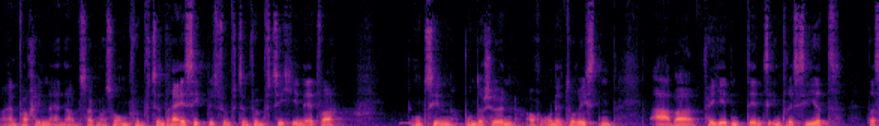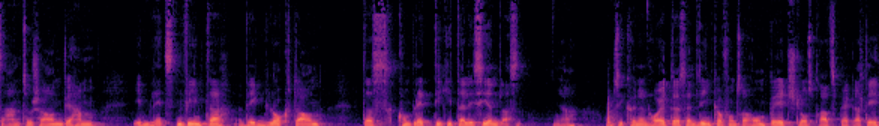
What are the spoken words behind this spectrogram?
einfach in einer, sag mal so, um 1530 bis 1550 in etwa und sind wunderschön, auch ohne Touristen. Aber für jeden, den es interessiert, das anzuschauen, wir haben im letzten Winter wegen Lockdown das komplett digitalisieren lassen. Ja, und Sie können heute, da ist ein Link auf unserer Homepage, schlosstratsberg.at, äh,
